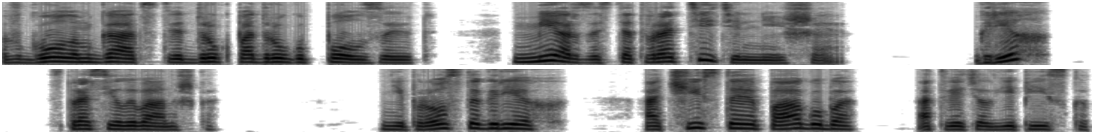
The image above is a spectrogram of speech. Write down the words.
в голом гадстве друг по другу ползают. Мерзость отвратительнейшая. Грех? — спросил Иванушка. — Не просто грех, а чистая пагуба, — ответил епископ.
